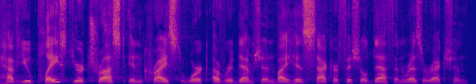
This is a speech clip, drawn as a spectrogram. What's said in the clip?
have you placed your trust in Christ's work of redemption by his sacrificial death and resurrection?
